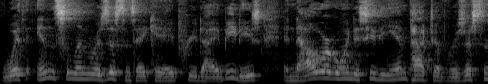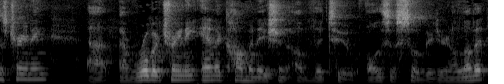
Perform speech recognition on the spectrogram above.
with insulin resistance, aka prediabetes, and now we're going to see the impact of resistance training, uh, aerobic training, and a combination of the two. Oh, this is so good. You're going to love it.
